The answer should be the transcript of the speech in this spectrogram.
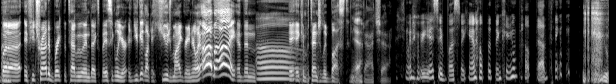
But uh, if you try to break the taboo index, basically you're, you get like a huge migraine. You're like, ah, my eye, and then Oh. it, it can potentially bust. yeah. Gotcha. Whenever you guys say bust, I can't help but thinking about bad things. You,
